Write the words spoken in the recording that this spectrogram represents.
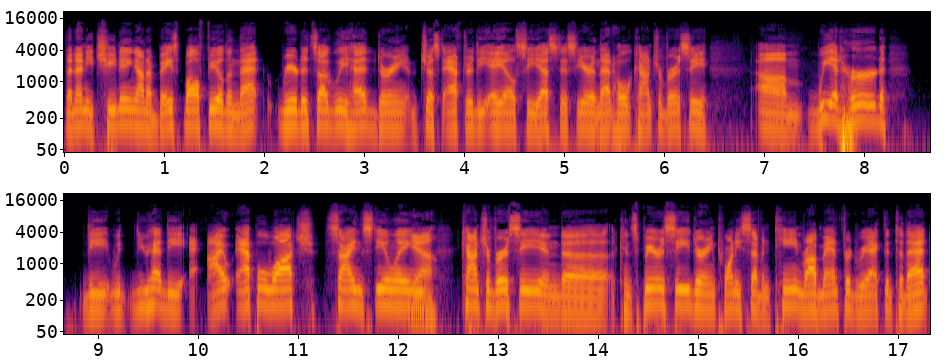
than any cheating on a baseball field, and that reared its ugly head during just after the ALCS this year and that whole controversy. Um, we had heard the you had the Apple Watch sign stealing Yeah. Controversy and uh, conspiracy during 2017. Rob Manfred reacted to that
